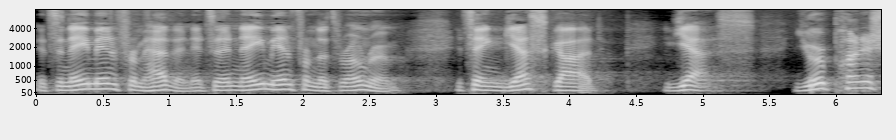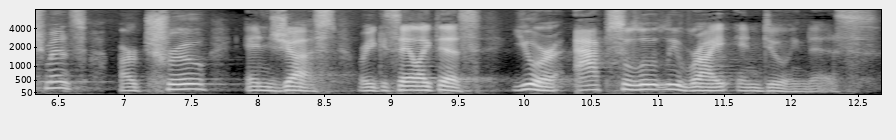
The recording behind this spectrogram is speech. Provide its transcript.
It's an amen from heaven. It's an amen from the throne room. It's saying, Yes, God, yes, your punishments are true and just. Or you could say it like this You are absolutely right in doing this.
